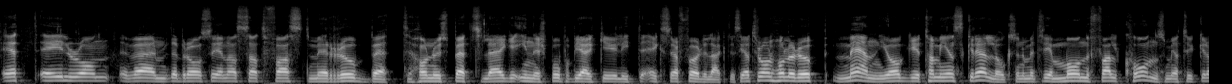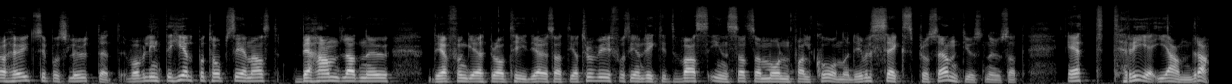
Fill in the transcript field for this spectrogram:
Ett Aileron värmde bra senast, satt fast med rubbet. Har nu spetsläge, innerspår på Bjerke är ju lite extra fördelaktigt. Så jag tror han håller upp. Men jag tar med en skräll också, nummer 3 Mon Falcon som jag tycker har höjt sig på slutet. Var väl inte helt på topp senast, behandlad nu. Det har fungerat bra tidigare så att jag tror vi får se en riktigt vass insats av Mon Falcon och det är väl 6% just nu så att 1-3 i andra.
